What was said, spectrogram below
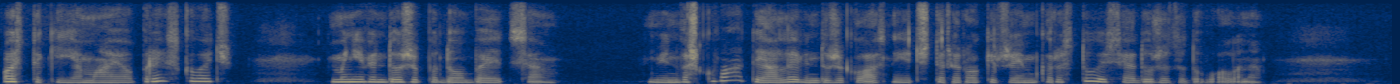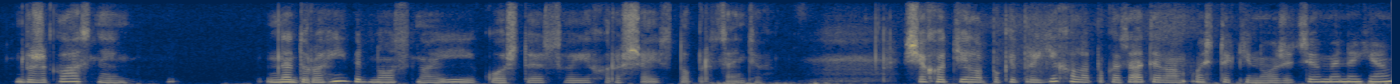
Ось такий я маю оприскувач. Мені він дуже подобається. Він важкуватий, але він дуже класний. Я 4 роки вже їм користуюся, я дуже задоволена. Дуже класний, недорогий відносно і коштує своїх грошей 100%. Ще хотіла, поки приїхала, показати вам ось такі ножиці у мене є.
